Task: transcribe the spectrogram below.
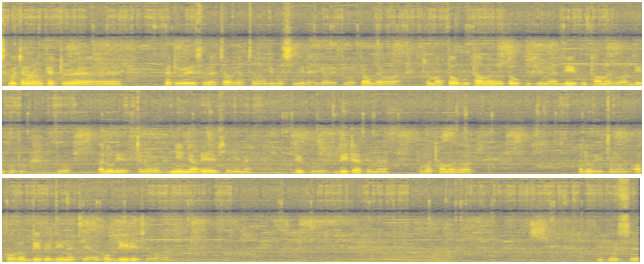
ဒီကိုကျွန်တော်တို့ gateway gateway ဆိုတဲ့အကြောင်းရကျွန်တော်ဒီမှာရှင်းနေတဲ့အရာတွေသူကပြောင်းလဲသွားဒီမှာ၃ခုထားမယ်ဆို၃ခုဖြစ်မယ်၄ခုထားမယ်ဆိုတာ၄ခုသူသူအဲ့လိုလေးကျွန်တော်ညင်ညာလေးဖြစ်နေမယ်၄ခု၄တက်ဖြစ်မယ်ဒီမှာထားမယ်ဆိုတာ အဲ့လိုလေးကျွန်တော်အကုန်လုံး၄ပဲ၄နဲ့ကျအကုန်၄တွေဖြစ်ပါမယ် Ipose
